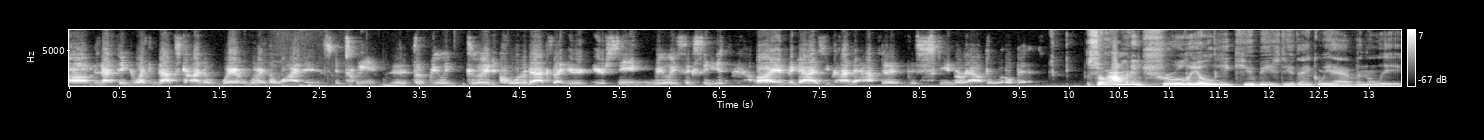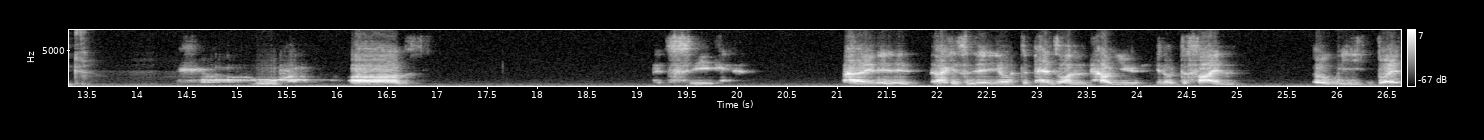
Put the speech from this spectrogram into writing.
um, and I think like that's kind of where, where the line is between the, the really good quarterbacks that you're, you're seeing really succeed uh, and the guys you kind of have to, to scheme around a little bit. So, how many truly elite QBs do you think we have in the league? Ooh, um, let's see. I mean, it, it, I guess it, you know it depends on how you you know define elite. But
